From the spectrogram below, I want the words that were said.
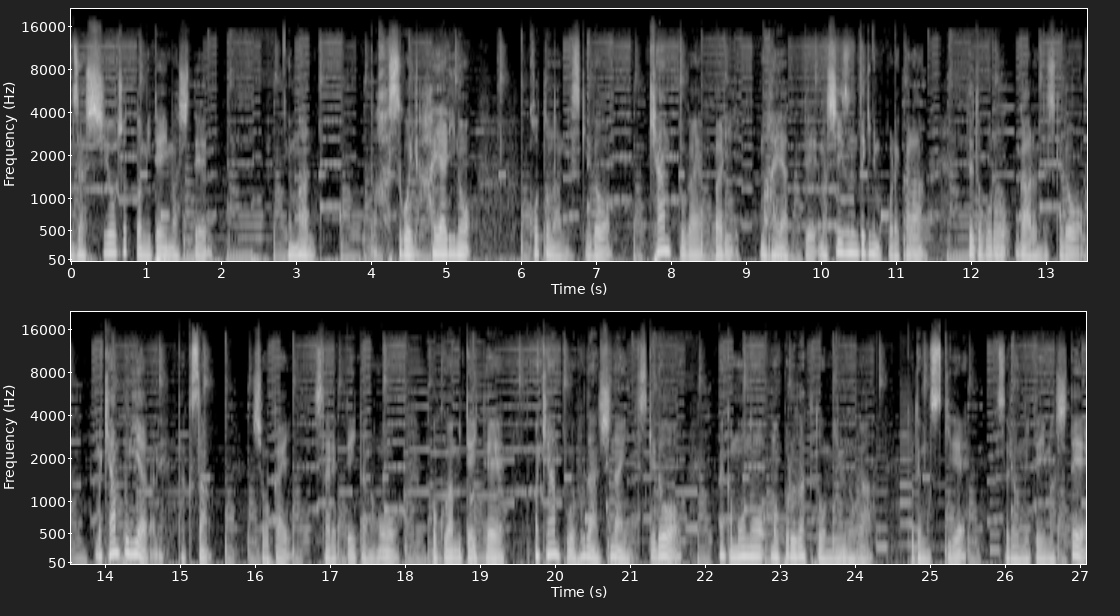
雑誌をちょっと見ていましてまあすごい流行りのことなんですけどキャンプがやっぱり、まあ、流行って、まあ、シーズン的にもこれからってところがあるんですけど、まあ、キャンプギアがねたくさん紹介されていたのを僕は見ていて、ま、キャンプを普段しないんですけどなんか物、ま、プロダクトを見るのがとても好きでそれを見ていまして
